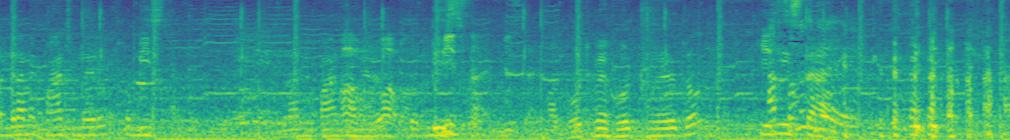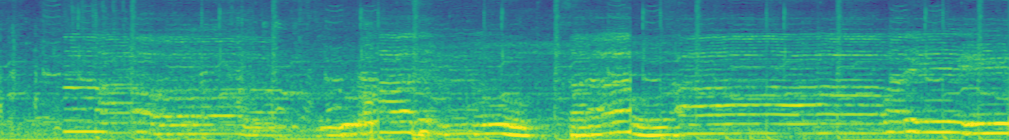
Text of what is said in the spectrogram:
पंद्रह में पाँच उमेर तो बीस था। पंद्रह में पाँच उमेर तो बीस। था और होठ में होठ उमेर तो आप किस समझ था।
